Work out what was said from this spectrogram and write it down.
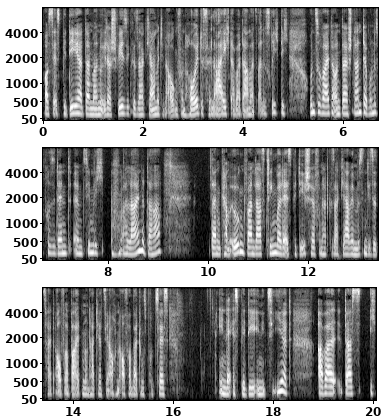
Aus der SPD hat dann Manuela Schwesig gesagt, ja, mit den Augen von heute vielleicht, aber damals alles richtig und so weiter. Und da stand der Bundespräsident äh, ziemlich alleine da dann kam irgendwann Lars Klingbeil, der SPD-Chef, und hat gesagt, ja, wir müssen diese Zeit aufarbeiten und hat jetzt ja auch einen Aufarbeitungsprozess in der SPD initiiert. Aber dass ich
